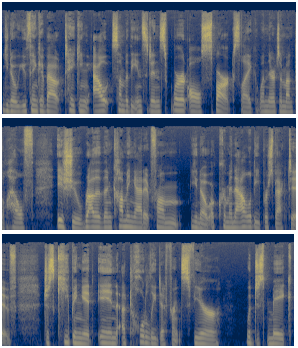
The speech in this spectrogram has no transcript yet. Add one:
you know you think about taking out some of the incidents where it all sparks like when there's a mental health issue rather than coming at it from you know a criminality perspective just keeping it in a totally different sphere would just make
